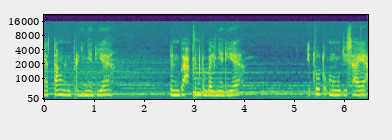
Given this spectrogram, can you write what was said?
datang dan perginya dia, dan bahkan kembalinya dia, itu untuk menguji saya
